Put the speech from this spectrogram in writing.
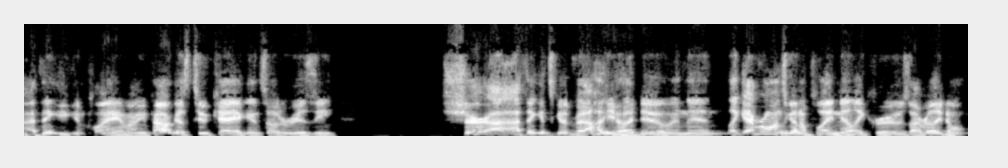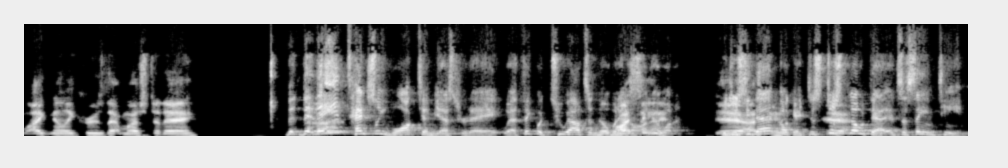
I think you can play him. I mean, Palka's 2K against Odorizzi Sure, I, I, think it's good value. I do. And then, like, everyone's going to play Nelly Cruz. I really don't like Nelly Cruz that much today. They, they intentionally walked him yesterday. I think with two outs and nobody oh, on. I wanna, yeah, did you see that? Okay, just just yeah. note that it's the same team.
